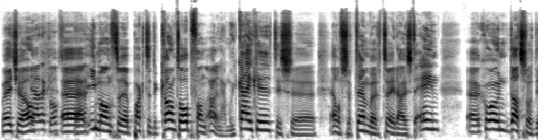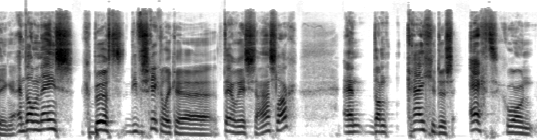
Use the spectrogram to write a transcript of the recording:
weet je wel. Ja, dat klopt. Eh, Ja. Iemand pakte de krant op van, oh, nou moet je kijken, het is eh 11 september 2001. Eh, gewoon dat soort dingen. En dan ineens gebeurt die verschrikkelijke terroristische aanslag. En dan krijg je dus echt gewoon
